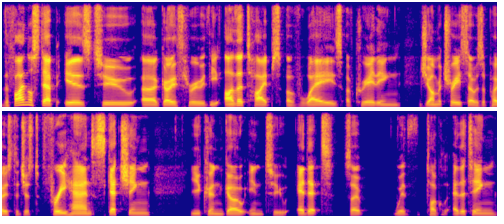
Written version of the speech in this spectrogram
The final step is to uh, go through the other types of ways of creating geometry. So as opposed to just freehand sketching, you can go into edit. So with toggle editing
